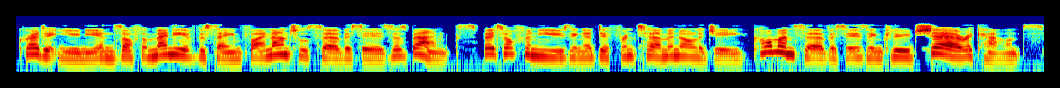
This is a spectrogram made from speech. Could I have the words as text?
Credit unions offer many of the same financial services as banks, but often using a different terminology. Common services include share accounts,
